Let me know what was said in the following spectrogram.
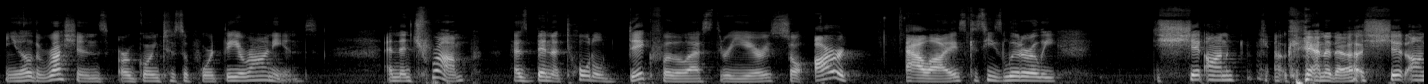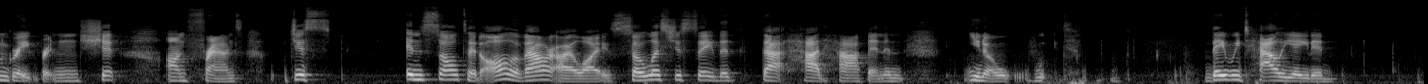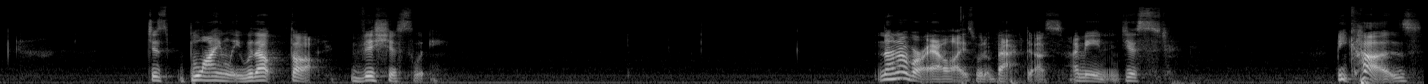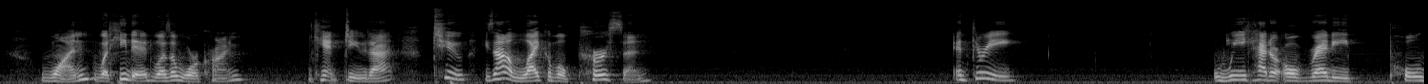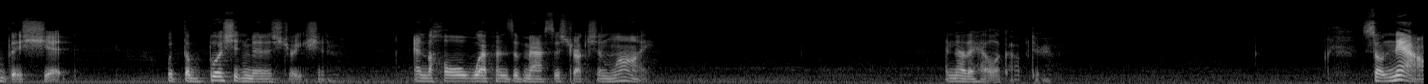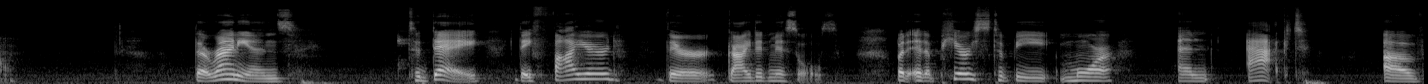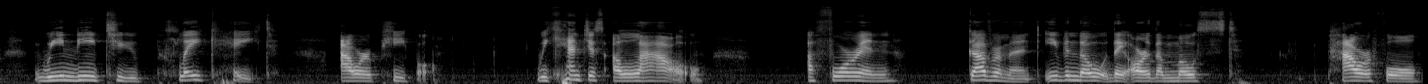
You know, the Russians are going to support the Iranians. And then Trump has been a total dick for the last three years. So our allies, because he's literally shit on Canada, shit on Great Britain, shit on France, just insulted all of our allies. So let's just say that that had happened. And, you know, they retaliated just blindly, without thought, viciously. None of our allies would have backed us. I mean, just because one, what he did was a war crime. You can't do that. Two, he's not a likable person. And three, we had already pulled this shit with the Bush administration and the whole weapons of mass destruction lie. Another helicopter. So now, the Iranians today, they fired their guided missiles, but it appears to be more an act of we need to placate our people. We can't just allow a foreign government, even though they are the most powerful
